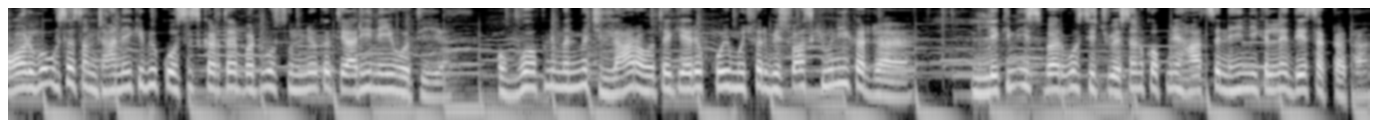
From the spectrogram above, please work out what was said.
और वो उसे समझाने की भी कोशिश करता है बट वो सुनने को तैयार ही नहीं होती है। और वो अपने मन में चिल्ला रहा होता है कि अरे कोई मुझ पर विश्वास क्यों नहीं कर रहा है? लेकिन इस बार वो सिचुएशन को अपने हाथ से नहीं निकलने दे सकता था।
